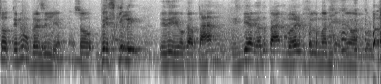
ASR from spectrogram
సో తిను బ్రెజిలియన్ సో బేసికలీ ఇది ఒక పాన్ ఇండియా కాదు పాన్ వరల్డ్ ఫిల్మ్ అని మేము అనుకుంటాం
